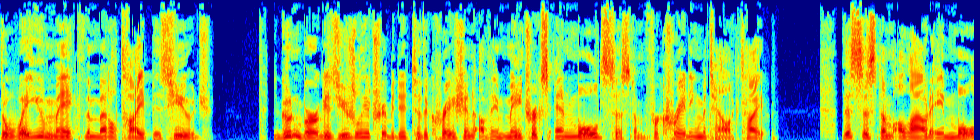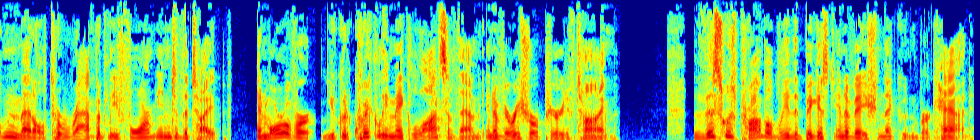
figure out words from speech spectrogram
The way you make the metal type is huge. Gutenberg is usually attributed to the creation of a matrix and mold system for creating metallic type. This system allowed a molten metal to rapidly form into the type, and moreover, you could quickly make lots of them in a very short period of time. This was probably the biggest innovation that Gutenberg had,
